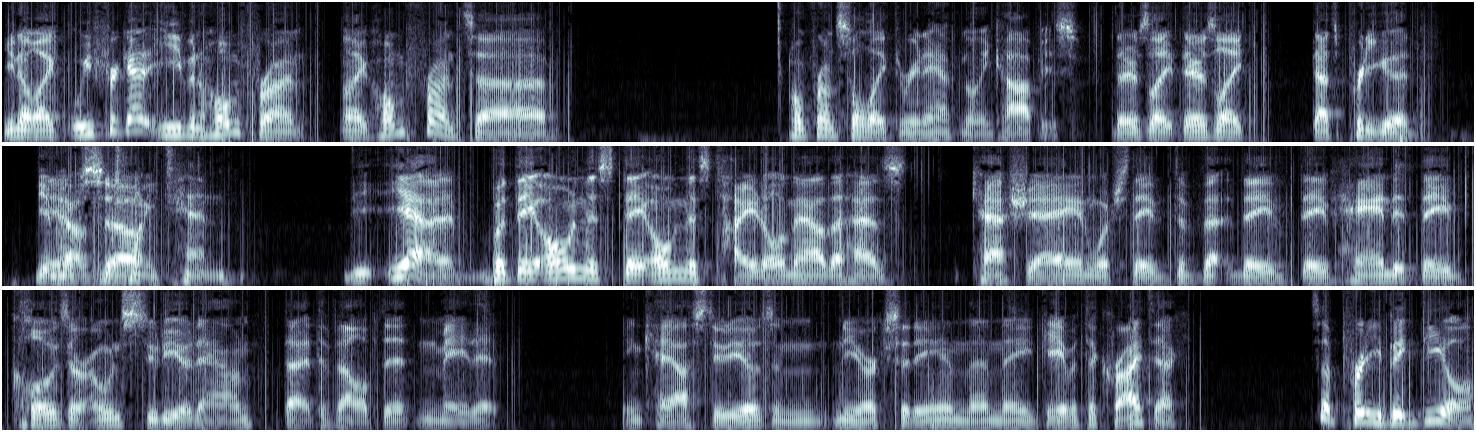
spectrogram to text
You know, like we forget even Homefront, like Homefront, uh, Homefront sold like three and a half million copies. There's like, there's like, that's pretty good. Yeah, You know, that was in so 2010. yeah, but they own this. They own this title now that has cachet, in which they've deve- they've they've handed they've closed their own studio down that developed it and made it in Kaos Studios in New York City, and then they gave it to Crytek. It's a pretty big deal,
